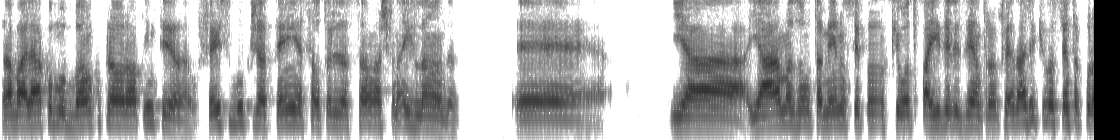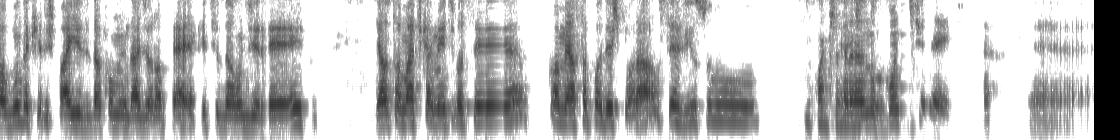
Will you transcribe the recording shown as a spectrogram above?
trabalhar como banco para a Europa inteira. O Facebook já tem essa autorização, acho que na Irlanda. É... E, a, e a Amazon também, não sei por que outro país eles entram. A verdade é que você entra por algum daqueles países da comunidade europeia que te dão o direito e automaticamente você começa a poder explorar o serviço no, no continente. É, no continente. É. é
